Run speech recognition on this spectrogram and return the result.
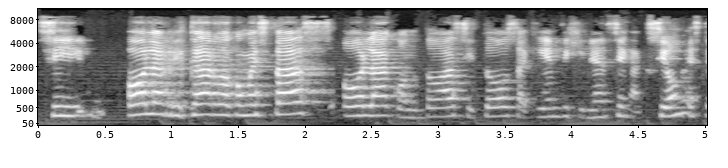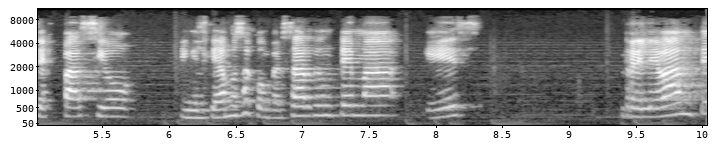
Sí, hola Ricardo, ¿cómo estás? Hola con todas y todos aquí en Vigilancia en Acción, este espacio en el que vamos a conversar de un tema que es relevante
